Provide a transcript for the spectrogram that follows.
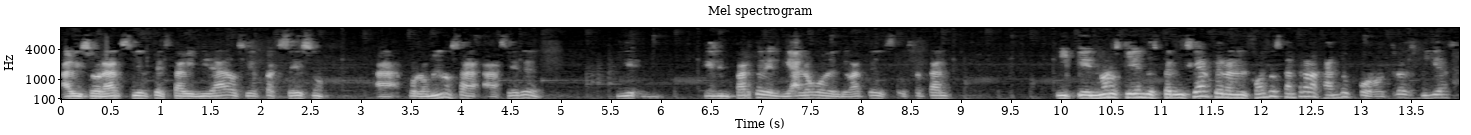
avisorar cierta estabilidad o cierto acceso por lo menos a, hacer eh, en parte del diálogo, del debate estatal, y que no los quieren desperdiciar, pero en el fondo están trabajando por otras vías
